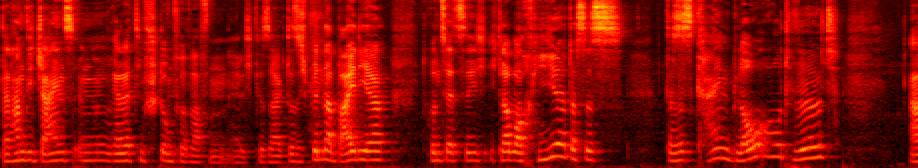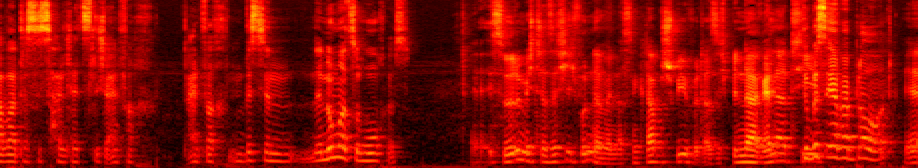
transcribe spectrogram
dann haben die Giants relativ stumpfe Waffen, ehrlich gesagt. Also ich bin da bei dir grundsätzlich. Ich glaube auch hier, dass es, dass es kein Blowout wird, aber dass es halt letztlich einfach, einfach ein bisschen eine Nummer zu hoch ist. Es würde mich tatsächlich wundern, wenn das ein knappes Spiel wird. Also ich bin da relativ. Du bist eher bei Blowout? Ja,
